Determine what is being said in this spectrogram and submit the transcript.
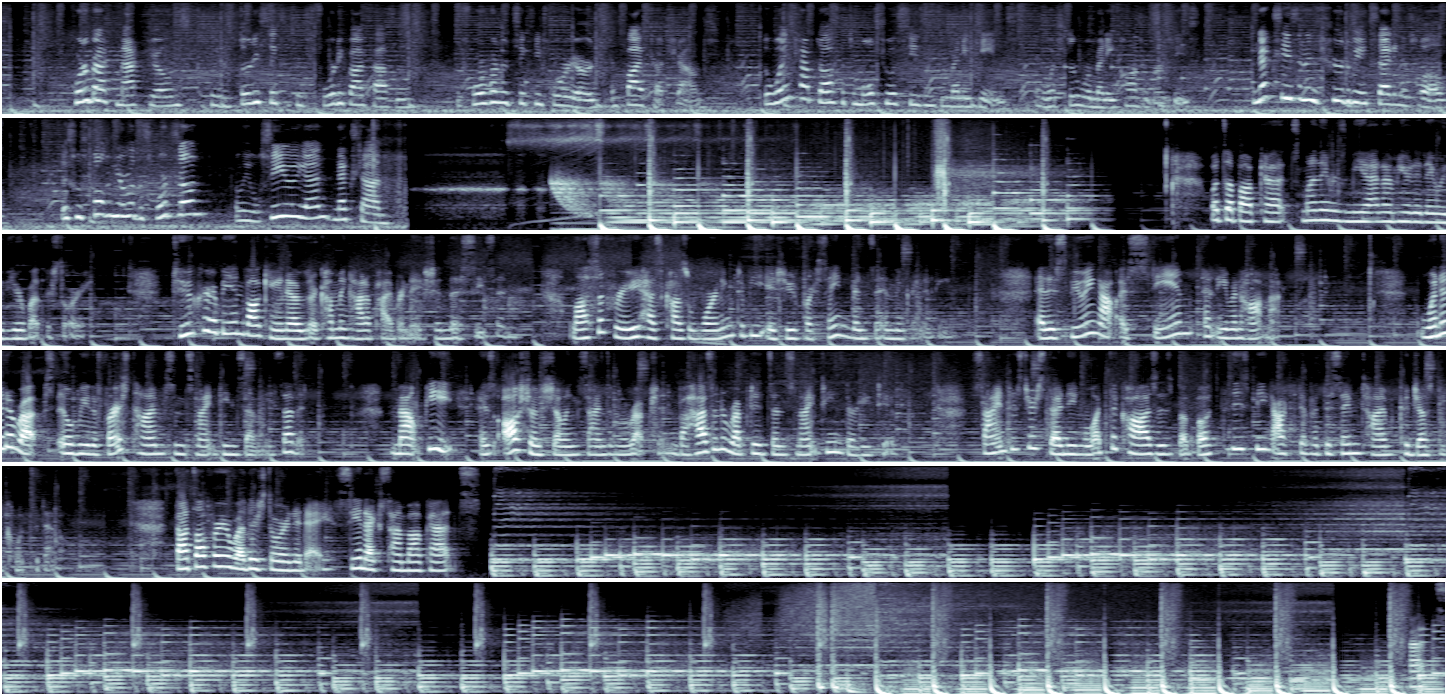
Quarterback Mac Jones completed 36 of his 45 passes for 464 yards and 5 touchdowns. The win capped off a tumultuous season for many teams, in which there were many controversies. The next season is sure to be exciting as well. This was Colton here with the Sports Zone, and we will see you again next time. What's up, Bobcats? My name is Mia, and I'm here today with your weather story. Two Caribbean volcanoes are coming out of hibernation this season. La Soufriere has caused a warning to be issued for St. Vincent and the Grenadines. It is spewing out steam and even hot magma. When it erupts, it will be the first time since 1977. Mount Pitt is also showing signs of eruption, but hasn't erupted since 1932. Scientists are studying what the cause is, but both of these being active at the same time could just be coincidental. That's all for your weather story today. See you next time, Bobcats. Cats.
